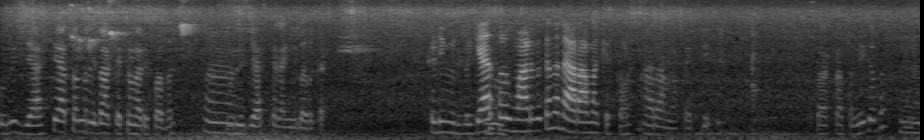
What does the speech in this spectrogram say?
ಉರಿ ಜಾಸ್ತಿ ಆತಂದ್ರೆ ಇದಾಕೈತಿ ನೋಡ್ರಿಪ್ಪ ಅದು. ಉರಿ ಜಾಸ್ತಿ ಆಗಂಗಿಲ್ಲ ಅದಕ್ಕೆ. ಕಡಿಮೆ ಇರ್ಬೇಕು. ಗ್ಯಾಸ್ ಒಳಗೆ ಮಾಡ್ಬೇಕಂದ್ರೆ ಆರಾಮ ಆಕೈತೆ ಆರಾಮ ಆಕೈತಿ. ಸಾಕಾತನ ಈಗ ಅದು? ಹ್ಞೂ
